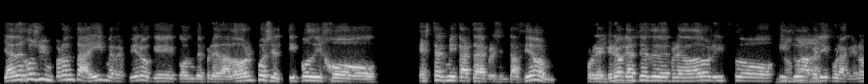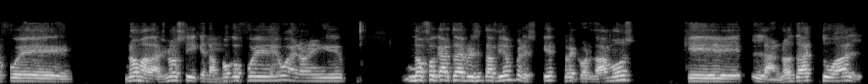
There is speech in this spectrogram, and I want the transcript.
ya dejó su impronta ahí, me refiero que con Depredador, pues el tipo dijo, esta es mi carta de presentación. Porque creo que antes de Depredador hizo, hizo una película que no fue Nómadas, ¿no? Sí, que tampoco fue, bueno, no fue carta de presentación, pero es que recordamos que la nota actual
